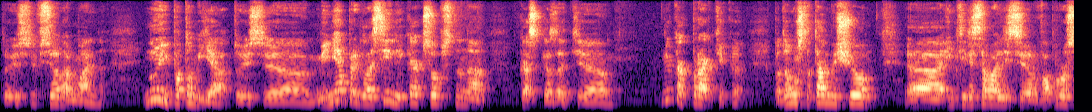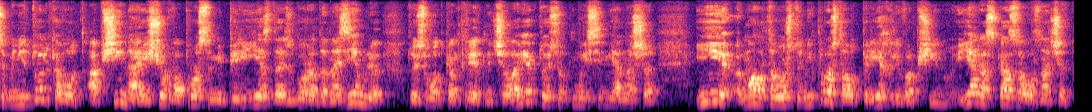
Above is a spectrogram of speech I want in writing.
То есть все нормально. Ну и потом я. То есть э, меня пригласили как, собственно, как сказать, э, ну как практика. Потому что там еще э, интересовались вопросами не только вот община, а еще вопросами переезда из города на землю. То есть вот конкретный человек, то есть вот мы, семья наша. И мало того, что не просто, а вот приехали в общину. И я рассказывал, значит,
